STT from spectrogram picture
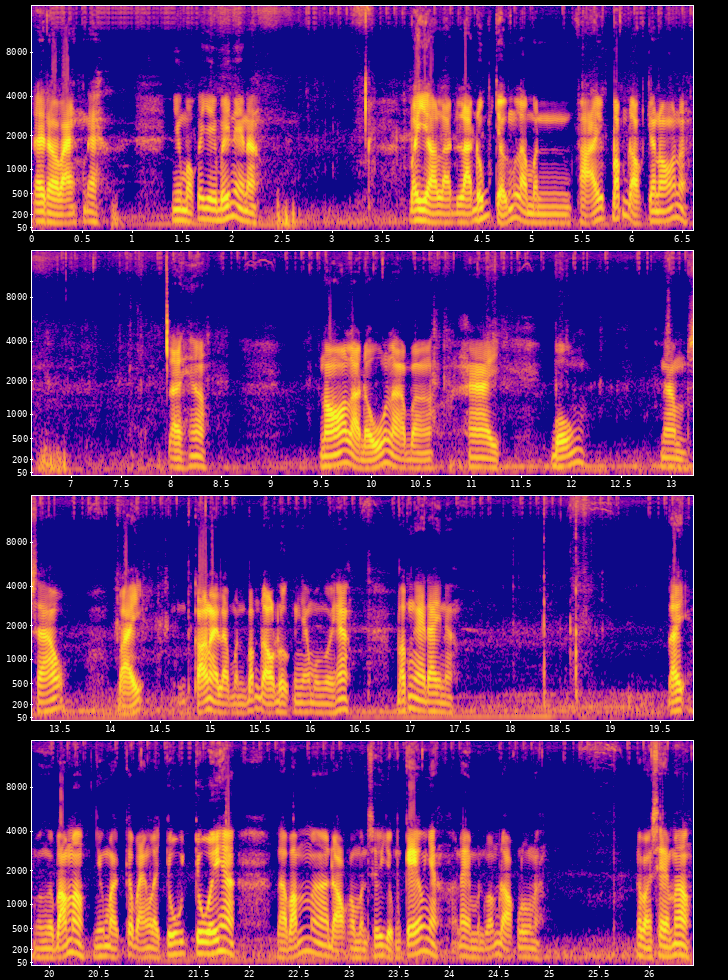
Đây rồi bạn, nè, như một cái dây bí này nè. Bây giờ là là đúng chuẩn là mình phải bấm đọt cho nó nè. Đây, thấy không? Nó là đủ là 2 4 5 6 7 cỡ này là mình bấm đọt được nha mọi người ha. Bấm ngay đây nè đấy mọi người bấm không? Nhưng mà các bạn là chú chú ý ha là bấm à, đọt là mình sử dụng kéo nha. Ở đây mình bấm đọt luôn nè. Các bạn xem thấy không?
